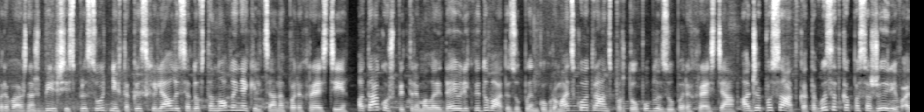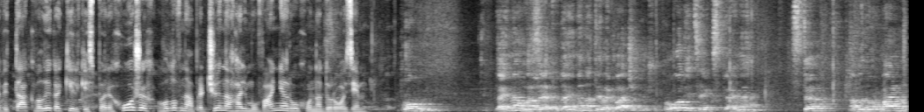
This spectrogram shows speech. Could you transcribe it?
Переважна ж більшість присутніх таки схилялися до встановлення кільця на перехресті, а також підтримала ідею ліквідувати зупинку громадського транспорту поблизу перехрестя. Адже посадка та висадка пасажирів, а відтак велика кількість перехожих головна причина гальмування руху на дорозі. Пробуємо. Дайме в газету, дайме на телебачення, що проводиться експеримент з тим, аби нормально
